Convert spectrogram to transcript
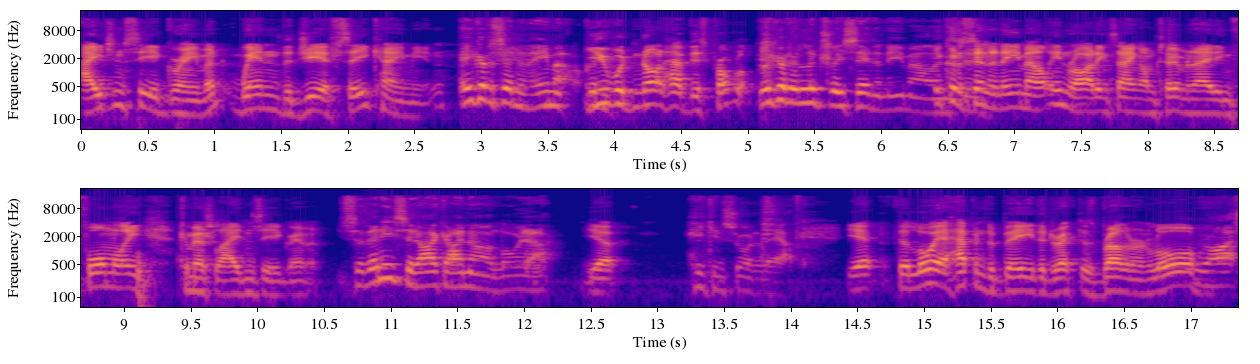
agency agreement when the GFC came in, He could have sent an email. you would not have this problem. He could have literally sent an email. You could have sent an email in writing saying I'm terminating formally commercial agency agreement. So then he said, "Okay, I know a lawyer. Yep. He can sort it out." Yep. The lawyer happened to be the director's brother-in-law. Right.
